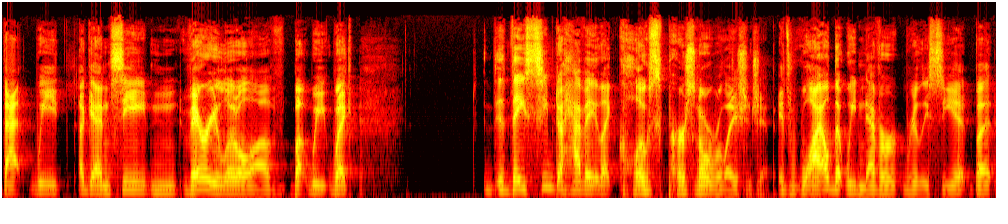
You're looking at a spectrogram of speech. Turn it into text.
that we again see n- very little of, but we like they seem to have a like close personal relationship. It's wild that we never really see it, but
